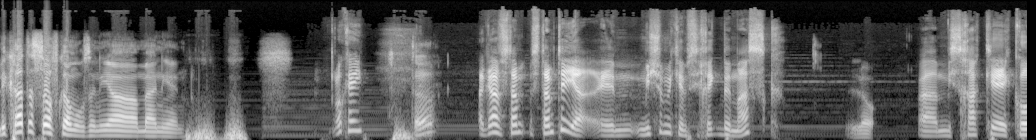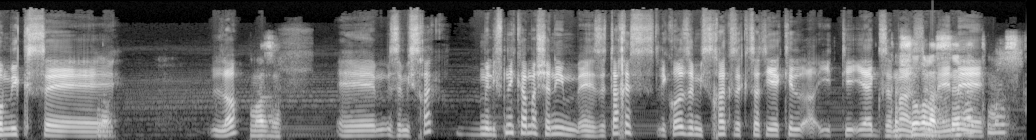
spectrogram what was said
לקראת הסוף כאמור זה נהיה מעניין. אוקיי. טוב, אגב, סתם, סתם תהייה, אה, מישהו מכם שיחק במאסק? לא. המשחק אה, קומיקס... אה, לא? מה זה? אה, זה משחק מלפני כמה שנים, אה, זה תכלס, לקרוא לזה משחק זה קצת יהיה כאילו, תהיה הגזמה. קשור מעין, אה, לסרט מאסק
